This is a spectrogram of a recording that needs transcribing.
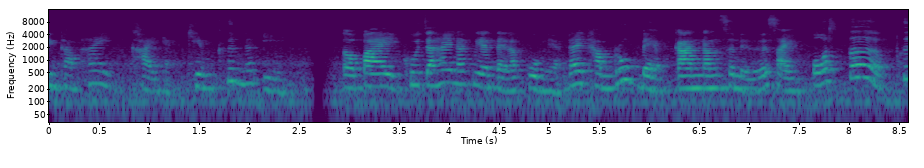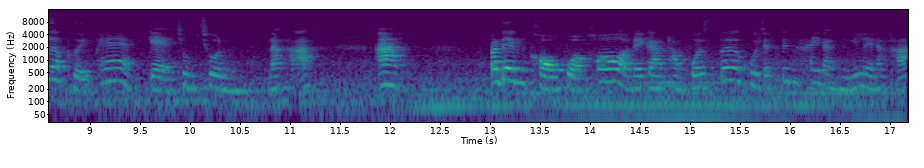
จึงทำให้ไข่เนี่ยเค็มขึ้นนั่นเอง ต่อไปครูจะให้นักเรียนแต่ละกลุ่มเนี่ยได้ทำรูปแบบการนำเสนอใส่โปสเตอร์ เพื่อเผยแพร่แก่ชุมชนนะคะอะประเด็นของหัวข้อในการทำโปสเตอร์ครูจะขึ้นให้ดังนี้เลยนะคะ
